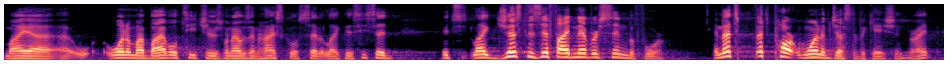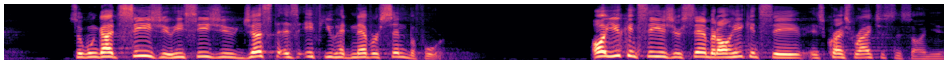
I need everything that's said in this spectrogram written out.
My, uh, uh, one of my Bible teachers when I was in high school said it like this. He said, It's like just as if I'd never sinned before. And that's, that's part one of justification, right? So when God sees you, he sees you just as if you had never sinned before. All you can see is your sin, but all he can see is Christ's righteousness on you.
